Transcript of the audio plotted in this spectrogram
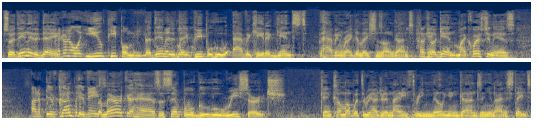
So at the end of the day, I don't know what you people mean. At the end of the day, people who advocate against having regulations on guns. Okay. So again, my question is, if, coun- if America has a simple Google research can come up with 393 million guns in the United States,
